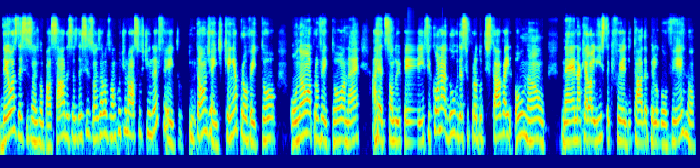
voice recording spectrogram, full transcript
deu as decisões no passado, essas decisões elas vão continuar surtindo efeito. Então, gente, quem aproveitou ou não aproveitou, né, a redução do IPI, ficou na dúvida se o produto estava ou não, né, naquela lista que foi editada pelo governo,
